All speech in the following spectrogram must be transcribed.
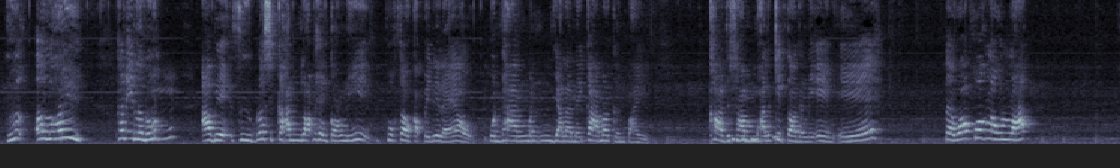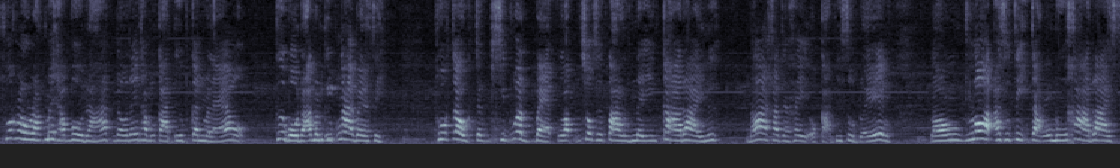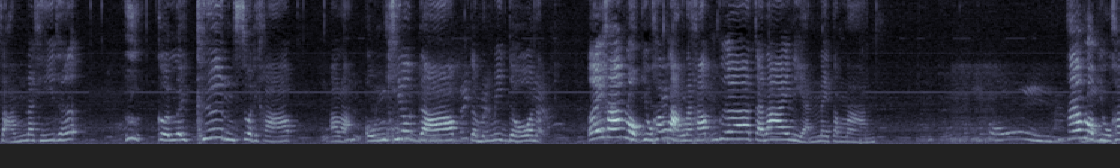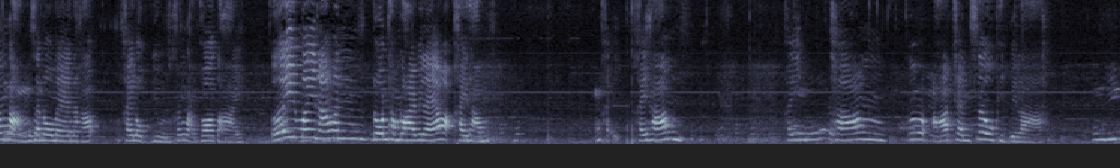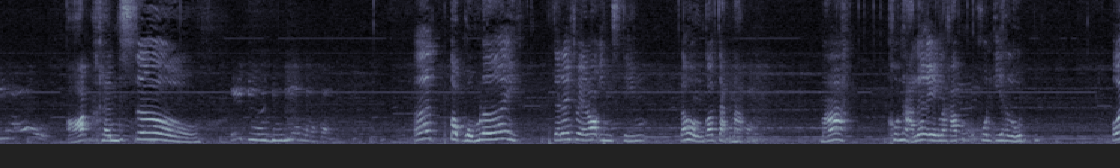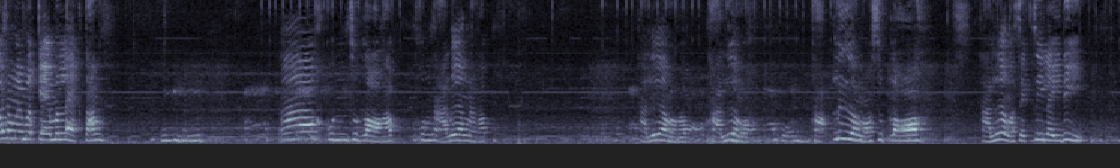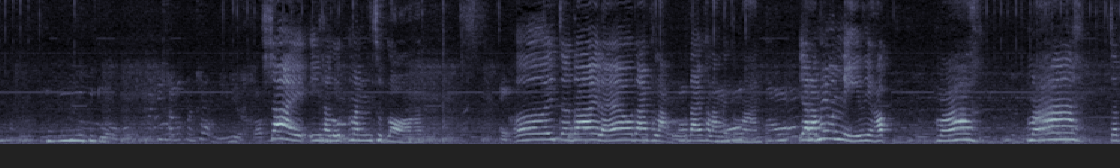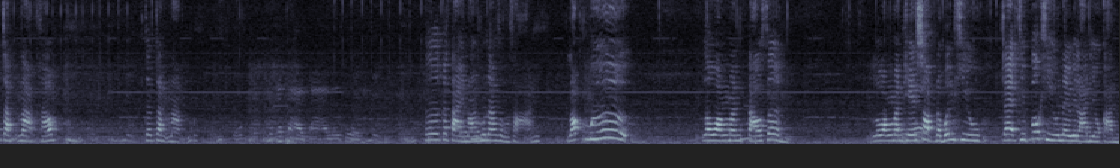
เฮ้ยอะไร ท่านอิรนุษอาเบะสืบราชการรับแห่งกองนี้ พวกเจ้ากลับไปได้แล้วบนทางมันยาลานก้ามากเกินไป ข้าจะทำภารกิจต่อจากนี้เอง เอ๊แต่ว่าพวกเรารัก พวกเรารักไม่ทับโบดัสเราได้ทำการอึบกันมาแล้ว คือโบดัสมันอึบง่ายไปนะสิ พวกเจ้าจะคิดว่าแบกรับโชคชะตาในกาได้หรือได้ข้าจะให้โอกาสพิสูจน์ตัวเอง ลองรอดอสุจิจากมือข้าได้สามนาทีเถอะ เกิดอะไรขึ้น สวัสดีครับเอาล่ะอมเขี้ยวดับแต่มันไม่โดนอะเอ้ยห้ามหลบอยู่ข้างหลังนะครับ เพื่อจะได้เหรียญในตำนาน ห้ามหลบอยู่ข้างหลังสโนแมนนะครับ ใครหลบอยู่ข้างหลังพ่อตาย เอ้ยไม่นะมันโดนทำลายไปแล้วอะใครทำใครใครทำใครทำก็อาร์ตแคนเซิลผิดเวลามันยิงเราอาร์ตแคนเซิลเฮ้ยดูดูเรื่องเราก่อนเออตบผมเลย จะได้เฟร l อินสติ้งแล้วผมก็จัดหนัก มา คุณหาเรื่องเองนะครับ คุณอีฮารุตโอ้ยทำไมมันเกมมันแหลกตังคุณอิทธิฤทธิ์ อ่าคุณสุดหล่อครับ คุณหาเรื่องนะครับ หาเรื่องเหรอครับหาเรื่องเหรอหาเรื่องเหรอสุดหล่อหาเรื่องเหรอเซ็กซี่เลดี้ผิดหล่อใช่อีทารุตมันสุดหล่อครับ เอ้ยจะได้แล้วได้พลังได้พลังในตำนานอย่าทำให้มันหนีสิครับ มา มาจะจัดหนักครับ จะจัดหนัก เออกระต่ายน้อยผู้น่าสงสาร ล็อกมือ ระวังมันเตาเซนระวังมันเทช็อตดับเบิลคิวและทริปเปิลคิวในเวลาเดียวกัน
